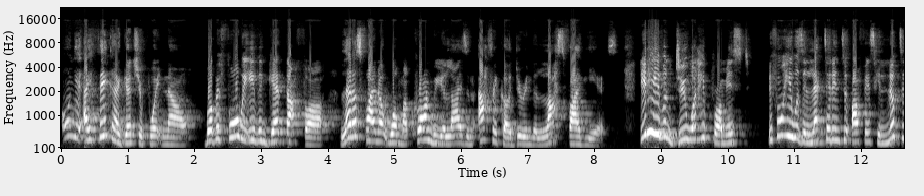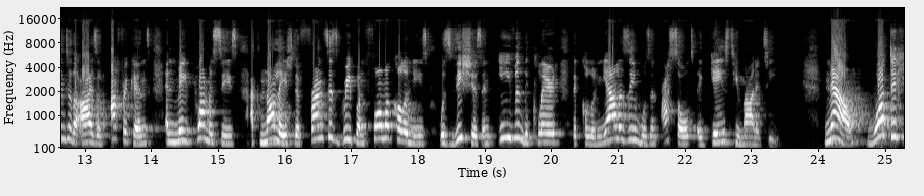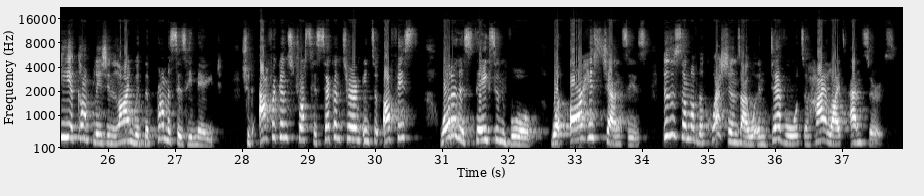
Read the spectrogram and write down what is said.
Only I think I get your point now. But before we even get that far, let us find out what Macron realized in Africa during the last five years. Did he even do what he promised? Before he was elected into office, he looked into the eyes of Africans and made promises, acknowledged that France's grip on former colonies was vicious and even declared that colonialism was an assault against humanity. Now, what did he accomplish in line with the promises he made? Should Africans trust his second term into office? What are the stakes involved? What are his chances? These are some of the questions I will endeavor to highlight answers.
